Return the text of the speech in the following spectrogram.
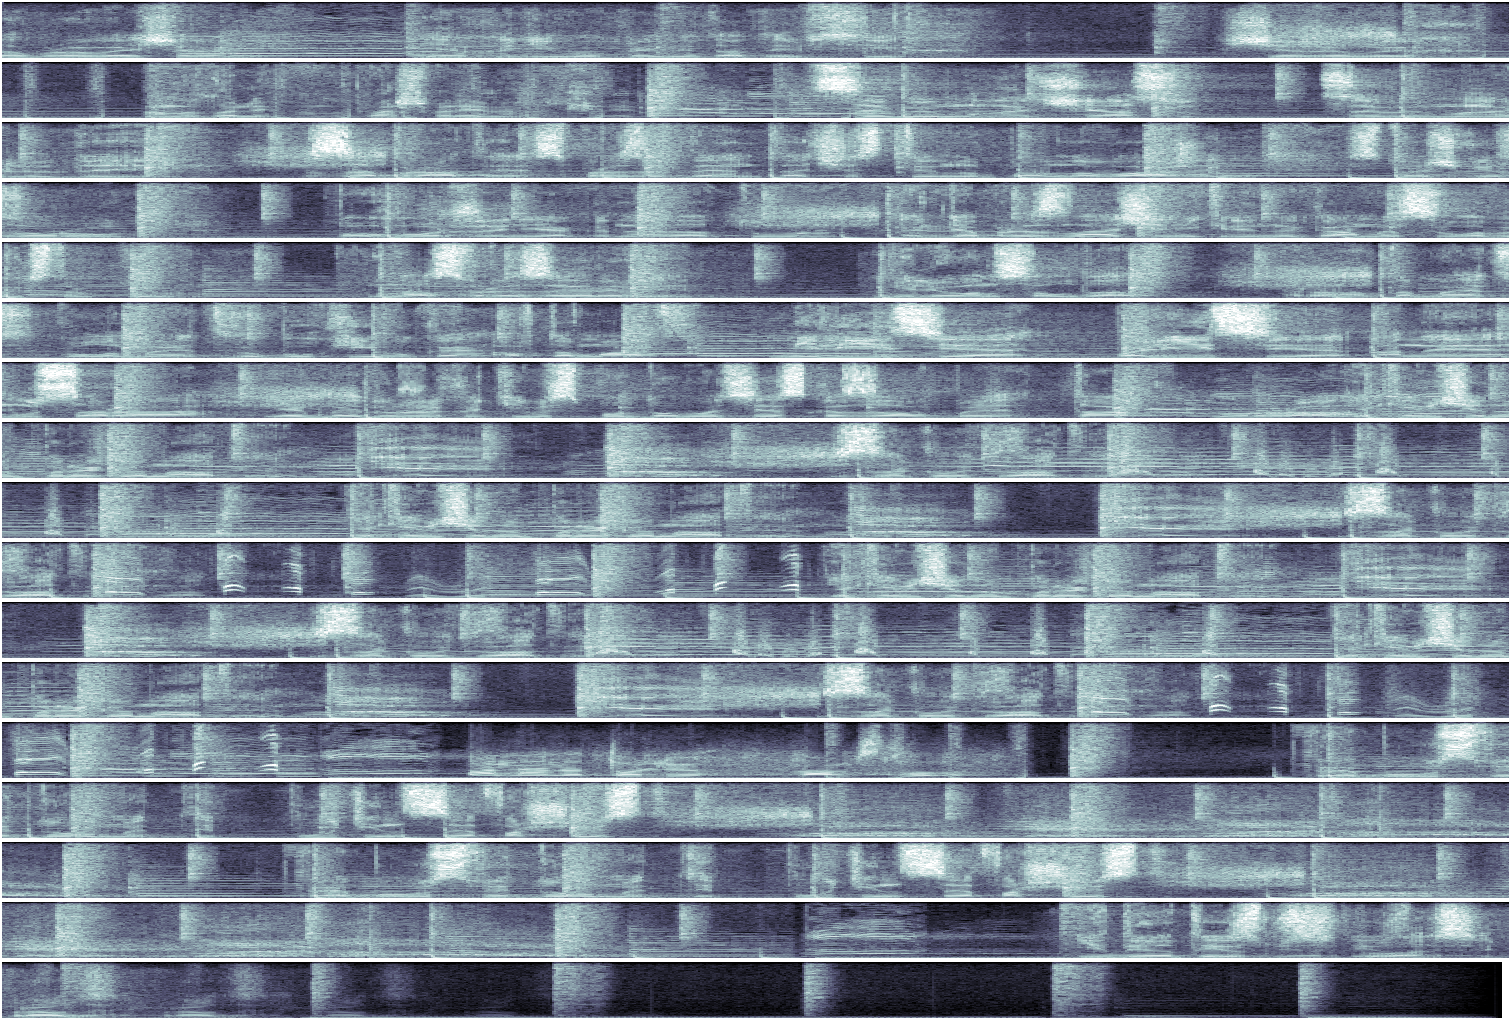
Доброго вечора. Я хотів би привітати всіх ще живих. Анатолий, ваше время. Це вимога часу, це вимога людей. Забрати з президента частину повноважень з точки зору погодження кандидатур для призначення керівниками силових структур. У нас в резерві мільйон солдат. Гранатомет, кулемет, вибухівка, автомат, міліція, поліція, а не мусора. Якби я дуже хотів сподобатися, я сказав би так, ура. Яким чином переконати? Закликати. Яким чином переконати? Закликати. Яким чином переконати? Закликати. Яким чином переконати? Закликати. Пане Анатолію, вам слово. Треба усвідомити, Путін це фашист. Треба усвідомити, Путін це фашист. Ідіотизм ситуації, правда? Правда? Правда?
